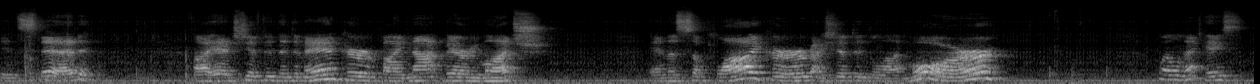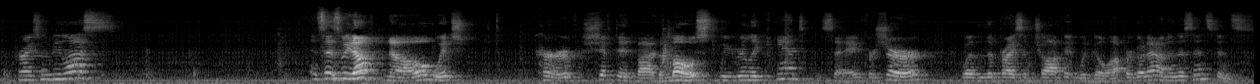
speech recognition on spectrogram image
instead I had shifted the demand curve by not very much, and the supply curve, I shifted a lot more. Well, in that case, the price would be less. And since we don't know which curve shifted by the most, we really can't say for sure whether the price of chocolate would go up or go down in this instance.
